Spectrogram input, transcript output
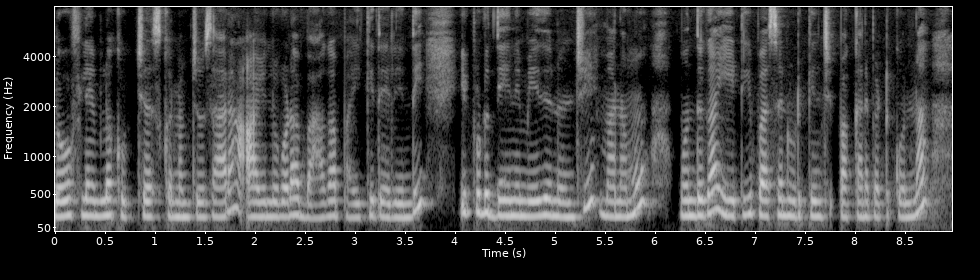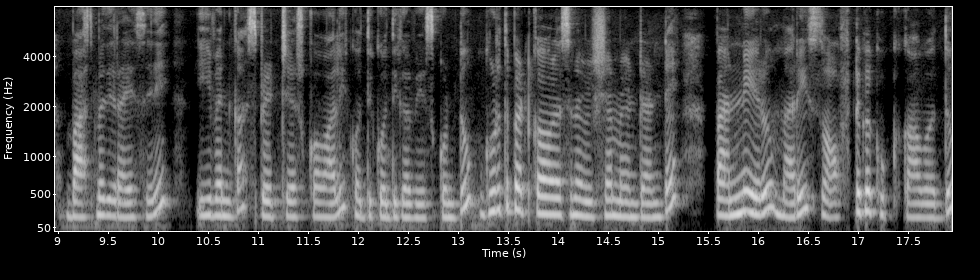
లో ఫ్లేమ్లో కుక్ చేసుకున్నాం చూసారా? ఆయిల్ కూడా బాగా పైకి తేలింది. ఇప్పుడు దీని మీద నుంచి మనము ముందుగా ఎయిటీ పర్సెంట్ ఉడికించి పక్కన పెట్టుకున్న బాస్ బాస్మతి రైస్ని ఈవెన్గా స్ప్రెడ్ చేసుకోవాలి. కొద్ది కొద్దిగా వేసుకుంటూ గుర్తుపెట్టుకోవాల్సిన విషయం ఏంటంటే పన్నీరు మరీ సాఫ్ట్గా కుక్ కావద్దు.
